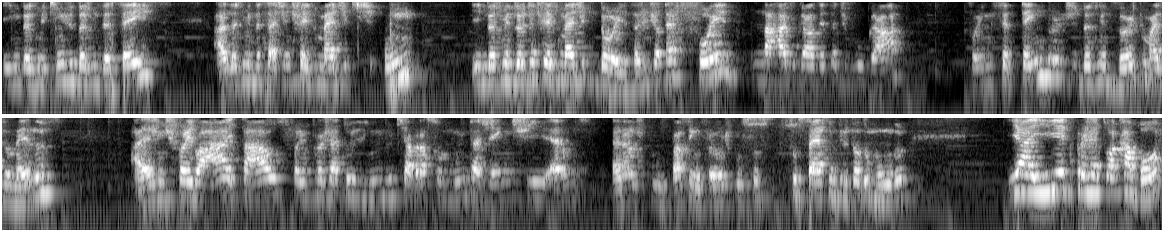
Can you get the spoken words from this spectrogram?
em 2015 e 2016, aí em 2017 a gente fez o Magic 1, e em 2018 a gente fez o Magic 2. A gente até foi na Rádio Gazeta divulgar, foi em setembro de 2018, mais ou menos, Aí a gente foi lá e tal, foi um projeto lindo que abraçou muita gente, era um, era um tipo, assim, foi um tipo, su sucesso entre todo mundo. E aí esse projeto acabou,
